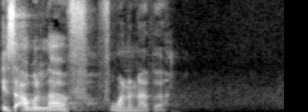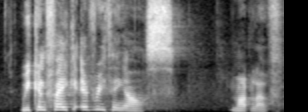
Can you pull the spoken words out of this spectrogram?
is our love for one another. We can fake everything else, not love.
